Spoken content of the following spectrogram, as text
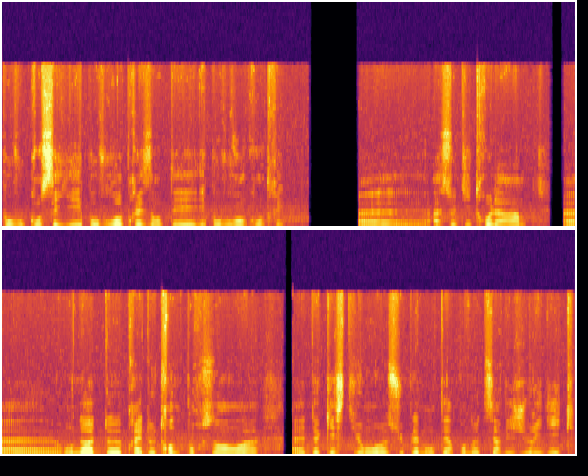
pour vous conseiller, pour vous représenter et pour vous rencontrer. à ce titre-là, euh, on note euh, près de 30% euh, de questions supplémentaires pour notre service juridique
